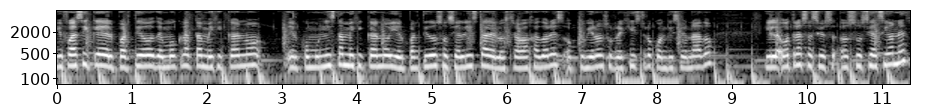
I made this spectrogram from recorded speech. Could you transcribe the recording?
y fue así que el Partido Demócrata Mexicano, el Comunista Mexicano y el Partido Socialista de los Trabajadores obtuvieron su registro condicionado y otras asociaciones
